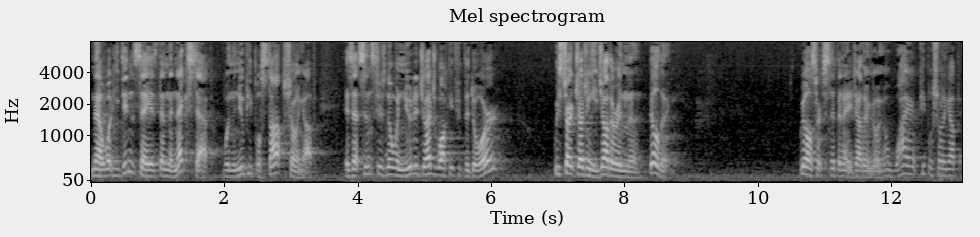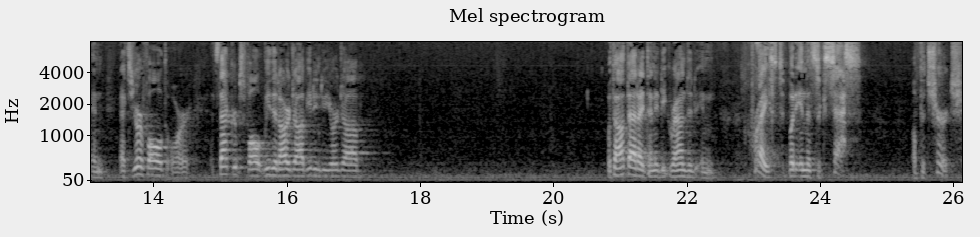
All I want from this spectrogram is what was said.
Now, what he didn't say is then the next step, when the new people stop showing up, is that since there's no one new to judge walking through the door, we start judging each other in the building. We all start snipping at each other and going, oh, why aren't people showing up? And that's your fault, or it's that group's fault. We did our job, you didn't do your job. without that identity grounded in Christ, but in the success of the church.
